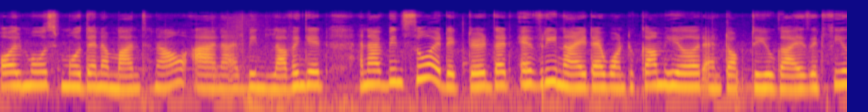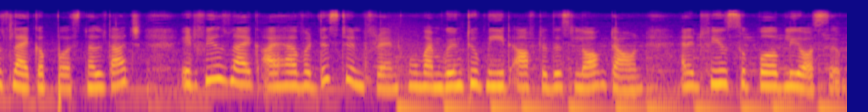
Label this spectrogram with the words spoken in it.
almost more than a month now and I've been loving it and I've been so addicted that every night I want to come here and talk to you guys. It feels like a personal touch. It feels like I have a distant friend whom I'm going to meet after this lockdown and it feels superbly awesome.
